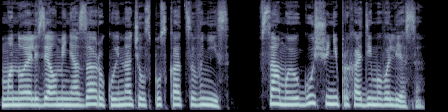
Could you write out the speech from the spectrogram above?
Мануэль взял меня за руку и начал спускаться вниз, в самую гущу непроходимого леса.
